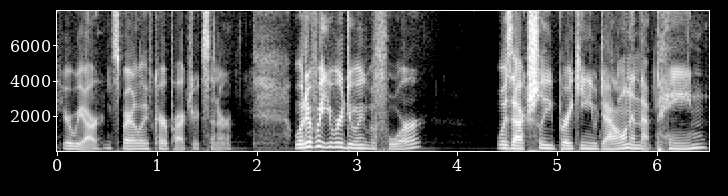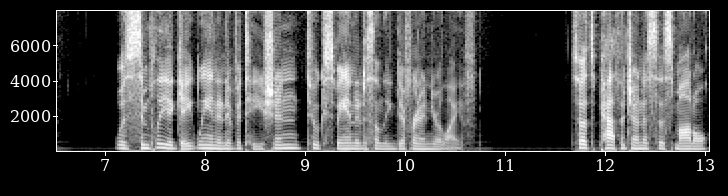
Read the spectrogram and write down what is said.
here we are, Inspire Life Chiropractic Center. What if what you were doing before was actually breaking you down and that pain was simply a gateway and an invitation to expand into something different in your life? So that's pathogenesis model.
